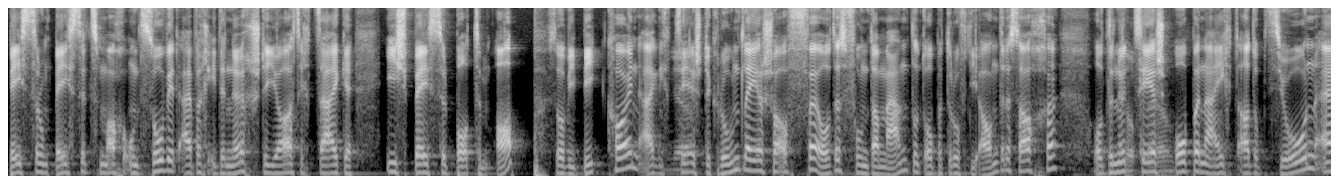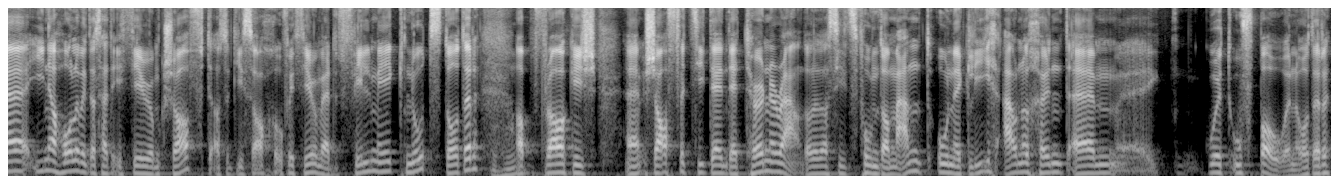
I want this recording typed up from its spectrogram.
besser und besser zu machen. Und so wird einfach in den nächsten Jahren sich zeigen, ist besser bottom-up so wie Bitcoin, eigentlich ja. zuerst den Grundlayer schaffen, oder? das Fundament und oben drauf die anderen Sachen. Oder nicht Top, zuerst oben eigentlich die Adoption äh, reinholen, weil das hat Ethereum geschafft. Also die Sachen auf Ethereum werden viel mehr genutzt, oder? Mhm. Aber die Frage ist, äh, schaffen sie denn den Turnaround, oder? Dass sie das Fundament unten gleich auch noch können, ähm, gut aufbauen, oder?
